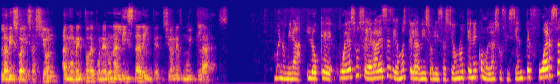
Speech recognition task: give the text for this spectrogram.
la visualización al momento de poner una lista de intenciones muy claras? Bueno, mira, lo que puede suceder a veces, digamos que la visualización no tiene como la suficiente fuerza,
